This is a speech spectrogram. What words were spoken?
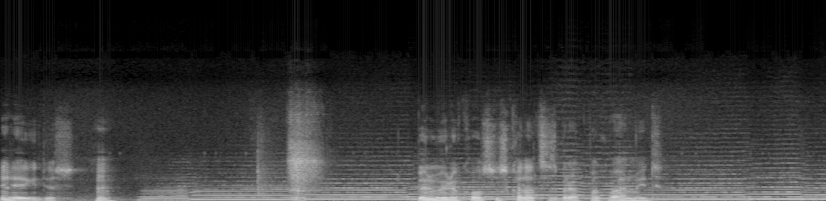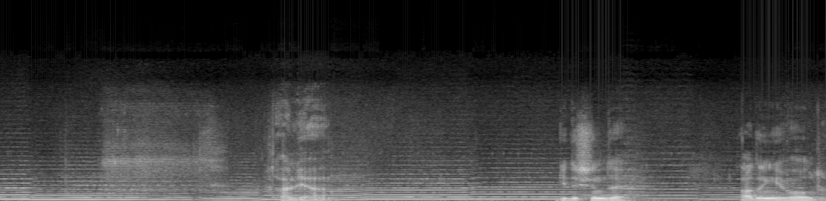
Nereye gidiyorsun? Hı? Beni böyle kolsuz kanatsız bırakmak var mıydı? Talyan. Gidişinde adın gibi oldu.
